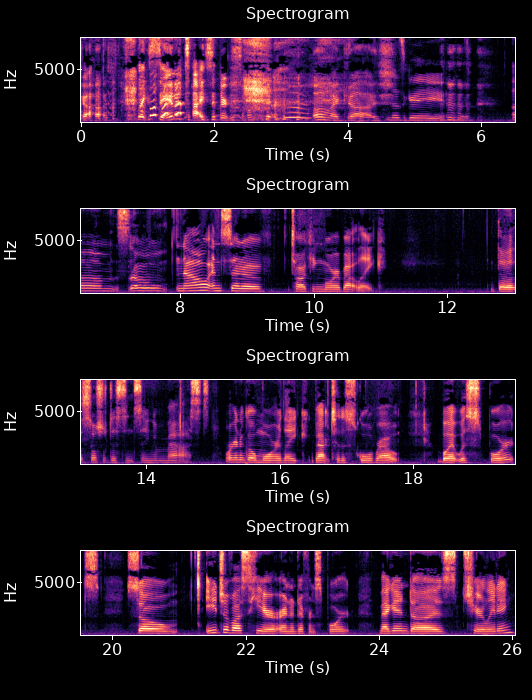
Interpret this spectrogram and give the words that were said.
gosh like sanitize it or something oh my gosh That's great. Um, so now instead of talking more about like the social distancing and masks, we're gonna go more like back to the school route, but with sports. So each of us here are in a different sport. Megan does cheerleading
